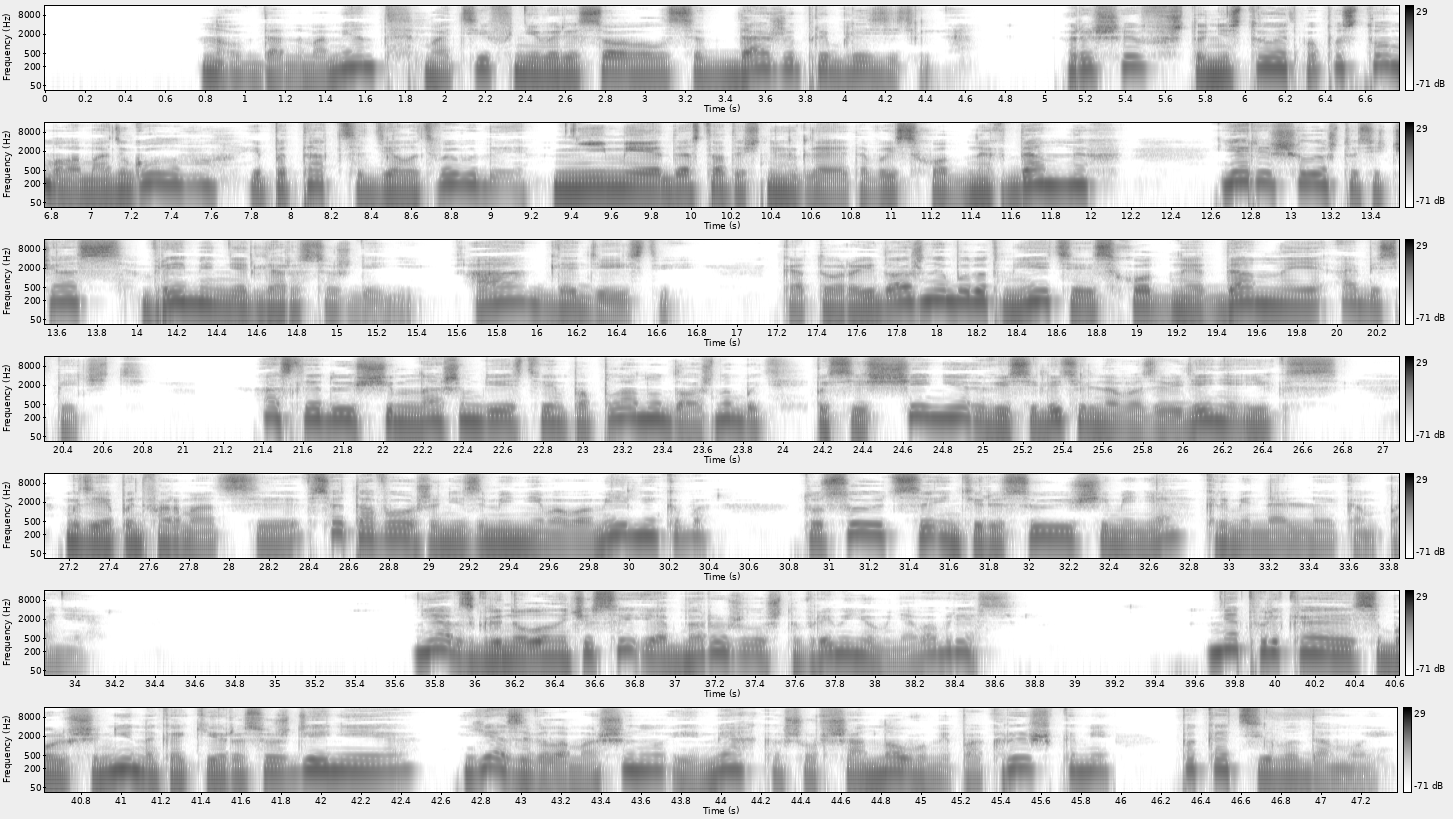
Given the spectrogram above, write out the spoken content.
Но в данный момент мотив не вырисовывался даже приблизительно. Решив, что не стоит по-пустому ломать голову и пытаться делать выводы, не имея достаточных для этого исходных данных, я решила, что сейчас время не для рассуждений, а для действий, которые должны будут мне эти исходные данные обеспечить а следующим нашим действием по плану должно быть посещение увеселительного заведения X, где, по информации все того же незаменимого Мельникова, тусуются интересующие меня криминальные компании. Я взглянула на часы и обнаружила, что времени у меня в обрез. Не отвлекаясь больше ни на какие рассуждения, я завела машину и, мягко шурша новыми покрышками, покатила домой.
